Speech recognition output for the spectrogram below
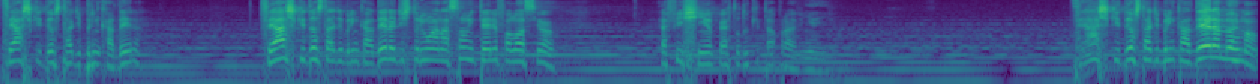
Você acha que Deus está de brincadeira? Você acha que Deus está de brincadeira? Destruiu uma nação inteira e falou assim: ó, é fichinha perto do que está para vir aí. Você acha que Deus está de brincadeira, meu irmão?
